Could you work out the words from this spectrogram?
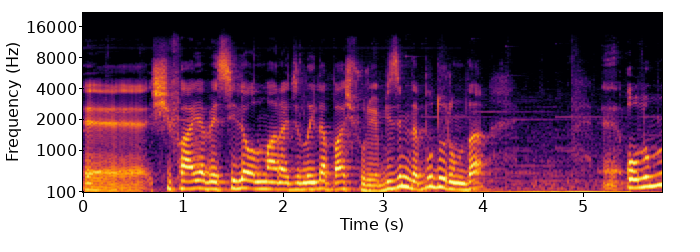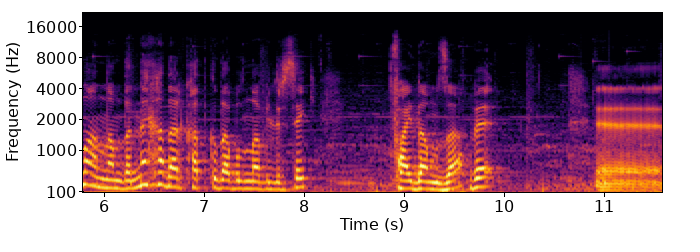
e, şifaya vesile olma aracılığıyla başvuruyor. Bizim de bu durumda e, olumlu anlamda ne kadar katkıda bulunabilirsek faydamıza ve e,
